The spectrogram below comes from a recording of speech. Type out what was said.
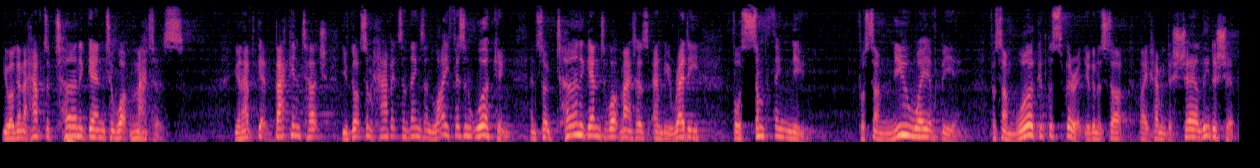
You are going to have to turn again to what matters. You're going to have to get back in touch. You've got some habits and things, and life isn't working. And so turn again to what matters and be ready for something new, for some new way of being, for some work of the Spirit. You're going to start by having to share leadership.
